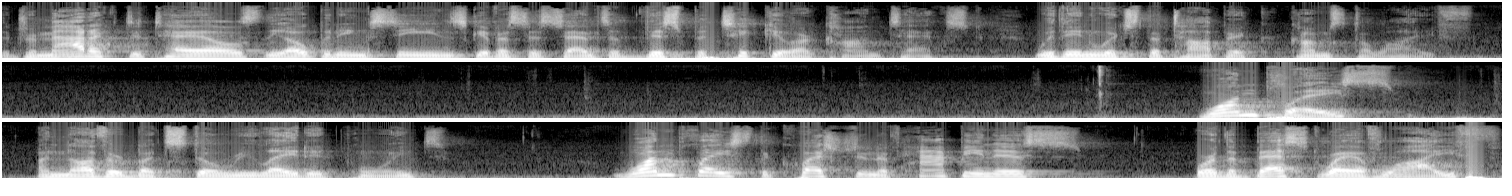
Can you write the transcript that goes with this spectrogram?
the dramatic details, the opening scenes give us a sense of this particular context within which the topic comes to life. One place another but still related point. One place the question of happiness or the best way of life,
